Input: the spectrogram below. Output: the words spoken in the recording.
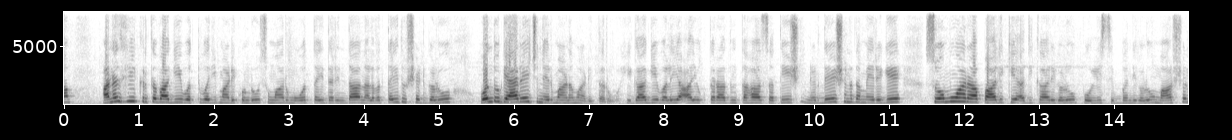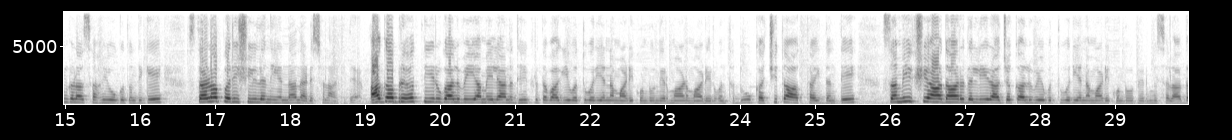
ಅನಧಿಕೃತವಾಗಿ ಒತ್ತುವರಿ ಮಾಡಿಕೊಂಡು ಸುಮಾರು ಮೂವತ್ತೈದರಿಂದ ನಲವತ್ತೈದು ಶೆಡ್ಗಳು ಒಂದು ಗ್ಯಾರೇಜ್ ನಿರ್ಮಾಣ ಮಾಡಿದ್ದರು. ಹೀಗಾಗಿ ವಲಯ ಆಯುಕ್ತರಾದಂತಹ ಸತೀಶ್ ನಿರ್ದೇಶನದ ಮೇರೆಗೆ ಸೋಮವಾರ ಪಾಲಿಕೆ ಅಧಿಕಾರಿಗಳು, ಪೊಲೀಸ್ ಸಿಬ್ಬಂದಿಗಳು, ಮಾರ್ಷಲ್ಗಳ ಸಹಯೋಗದೊಂದಿಗೆ ಸ್ಥಳ ಪರಿಶೀಲನೆಯನ್ನ ನಡೆಸಲಾಗಿದೆ. ಆಗ ಬೃಹತ್ ನೀರುಗಾಲುವೆಯ ಮೇಲೆ ಅನಧಿಕೃತವಾಗಿ ಒತ್ತುವರಿಯನ್ನ ಮಾಡಿಕೊಂಡು ನಿರ್ಮಾಣ ಮಾಡಿರುವಂಥದ್ದು ಖಚಿತ ಆಗ್ತಾ ಇದ್ದಂತೆ ಸಮೀಕ್ಷೆ ಆಧಾರದಲ್ಲಿ ರಾಜಕಾಲುವೆ ಒತ್ತುವರಿಯನ್ನ ಮಾಡಿಕೊಂಡು ನಿರ್ಮಿಸಲಾದ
